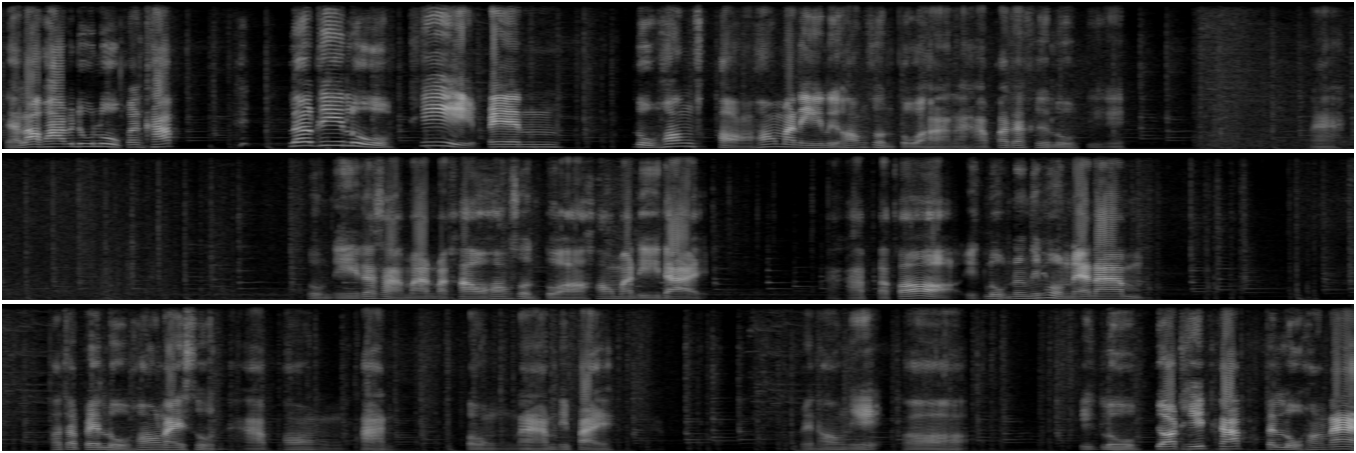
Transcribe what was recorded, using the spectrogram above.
เดี๋ยวเราพาไปดูลูปกันครับ เริ่มที่ลูปที่เป็นลูปห้องของห้องมานีหรือห้องส่วนตัวนะครับ ก็จะคือลูปนี้นะลูปนี้จะสามารถมาเข้าห้องส่วนตัวห้องมาดีได้นะครับ แล้วก็อีกลูปหนึ่งที่ผมแนะนำก็จะเป็นลูปห้องในสุดนะครับ ห้องผ่านตรงน้ำนี้ไป เป็นห้องนี้ก็ อีกลูปยอดฮิตครับ เป็นลูปข้างหน้า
